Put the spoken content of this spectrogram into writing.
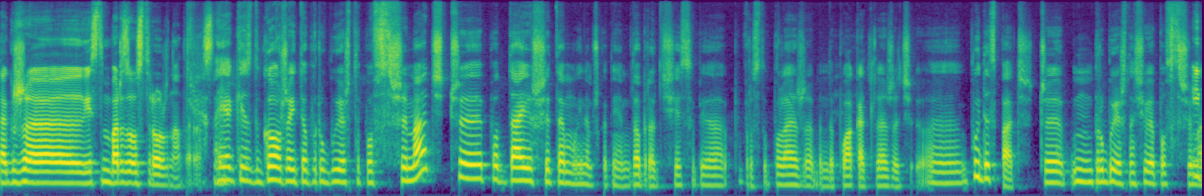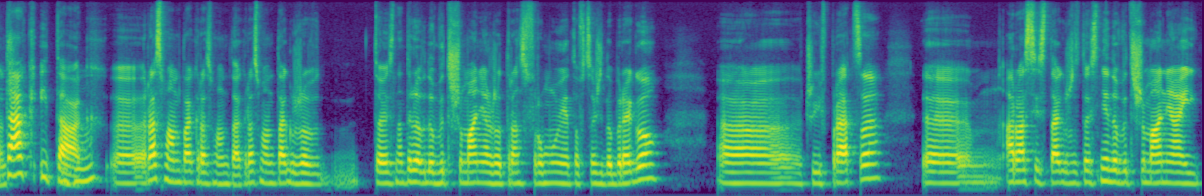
Także jestem bardzo ostrożna teraz. A nie? jak jest gorzej, to próbujesz to powstrzymać, czy poddajesz się temu i na przykład, nie wiem, dobra, dzisiaj sobie po prostu poleżę, będę płakać, leżeć, yy, pójdę spać, czy mm, próbujesz na siłę powstrzymać? I tak, i tak. Mhm. E, Raz mam tak, raz mam tak. Raz mam tak, że to jest na tyle do wytrzymania, że transformuję to w coś dobrego, e, czyli w pracę. E, a raz jest tak, że to jest nie do wytrzymania i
